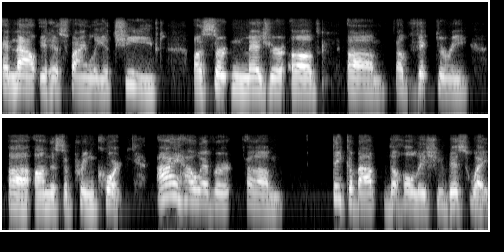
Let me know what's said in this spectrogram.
and now it has finally achieved a certain measure of um, victory uh, on the Supreme Court. I, however, um, think about the whole issue this way.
